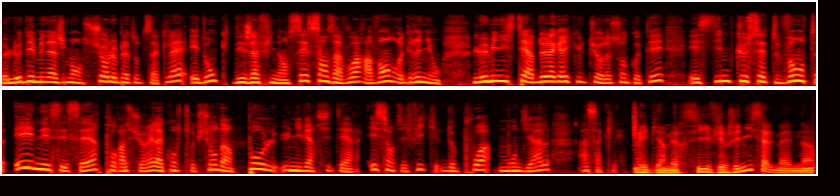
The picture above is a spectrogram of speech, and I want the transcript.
le déménagement sur le plateau de Saclay est donc déjà financé sans avoir à vendre Grignon. Le ministère de l'Agriculture, de son côté, estime que cette vente est nécessaire pour assurer la construction d'un pôle universitaire et scientifique de poids mondial à Saclay. Eh bien, merci Virginie Salmen.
